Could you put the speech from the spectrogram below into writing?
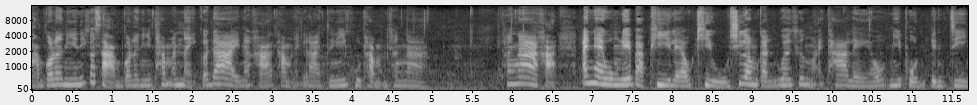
3 กรณี อันนี้ก็ 3 กรณีทำอันไหนก็ได้นะคะทำอันไหนก็ได้ ทีนี้ครูทำอันข้างหน้า ข้างหน้าค่ะ ไอในวงเล็บแบบ p แล้ว q เชื่อมกันด้วยเครื่องหมายท่าแล้ว มีผลเป็นจริง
